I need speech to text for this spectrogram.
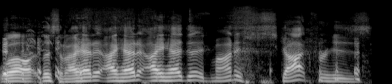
well, listen, I had to, I had I had to admonish Scott for his,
